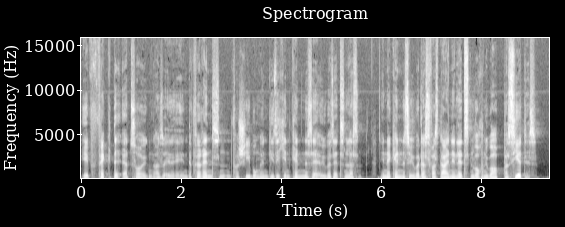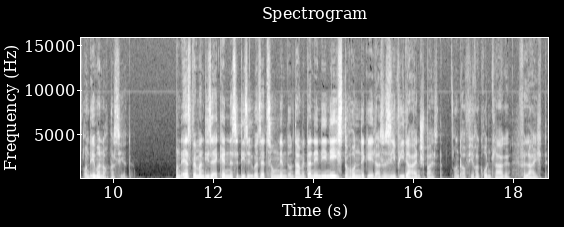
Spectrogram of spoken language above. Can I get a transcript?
Effekte erzeugen, also Interferenzen, Verschiebungen, die sich in Kenntnisse übersetzen lassen, in Erkenntnisse über das, was da in den letzten Wochen überhaupt passiert ist und immer noch passiert. Und erst wenn man diese Erkenntnisse, diese Übersetzung nimmt und damit dann in die nächste Runde geht, also sie wieder einspeist und auf ihrer Grundlage vielleicht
